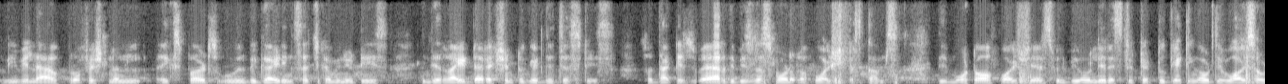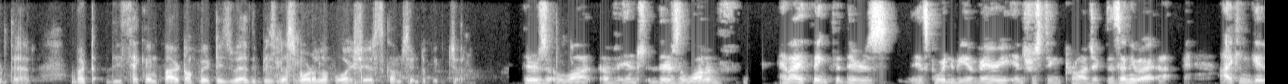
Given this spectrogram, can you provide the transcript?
we will have professional experts who will be guiding such communities in the right direction to get the justice. So that is where the business model of voice shares comes. The motto of voice shares will be only restricted to getting out the voice out there but the second part of it is where the business model of voice shares comes into picture there's a lot of int- there's a lot of and i think that there's it's going to be a very interesting project does anybody I can get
